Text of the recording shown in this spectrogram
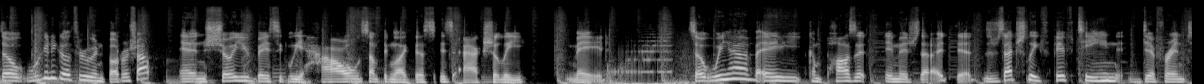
So we're going to go through in Photoshop and show you basically how something like this is actually made. So we have a composite image that I did. There's actually 15 different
